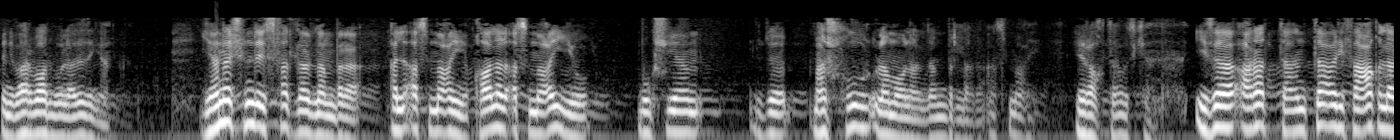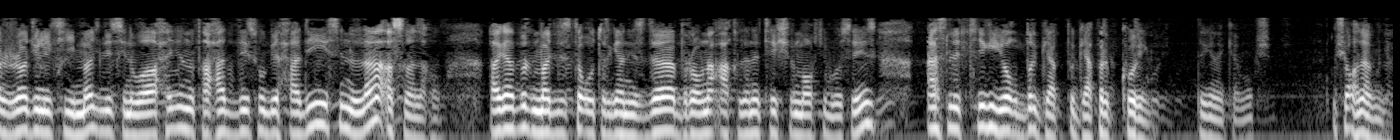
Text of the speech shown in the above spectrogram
Ya'ni barbod bo'ladi degan. Yana shunday sifatlardan biri al asmaiy qol al asmaiy bu kishi ham juda mashhur ulamolardan birlari asmaiy iroqda o'tgan. إذا أردت أن تعرف عقل الرجل في مجلس واحد فحدثه بحديث لا أصل له agar bir majlisda o'tirganingizda birovni aqlini tekshirmoqchi bo'lsangiz asli tegi yo'q bir gapni gapirib ko'ring degan ekan u kishi o'sha odamga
